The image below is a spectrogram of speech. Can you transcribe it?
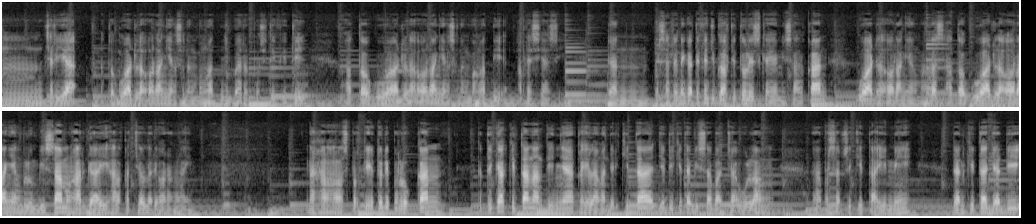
hmm, ceria atau gue adalah orang yang senang banget nyebar positivity atau gue adalah orang yang senang banget diapresiasi. Dan persepsi negatifnya juga harus ditulis. Kayak misalkan gue adalah orang yang malas atau gue adalah orang yang belum bisa menghargai hal kecil dari orang lain. Nah hal-hal seperti itu diperlukan ketika kita nantinya kehilangan diri kita jadi kita bisa baca ulang nah, persepsi kita ini dan kita jadi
